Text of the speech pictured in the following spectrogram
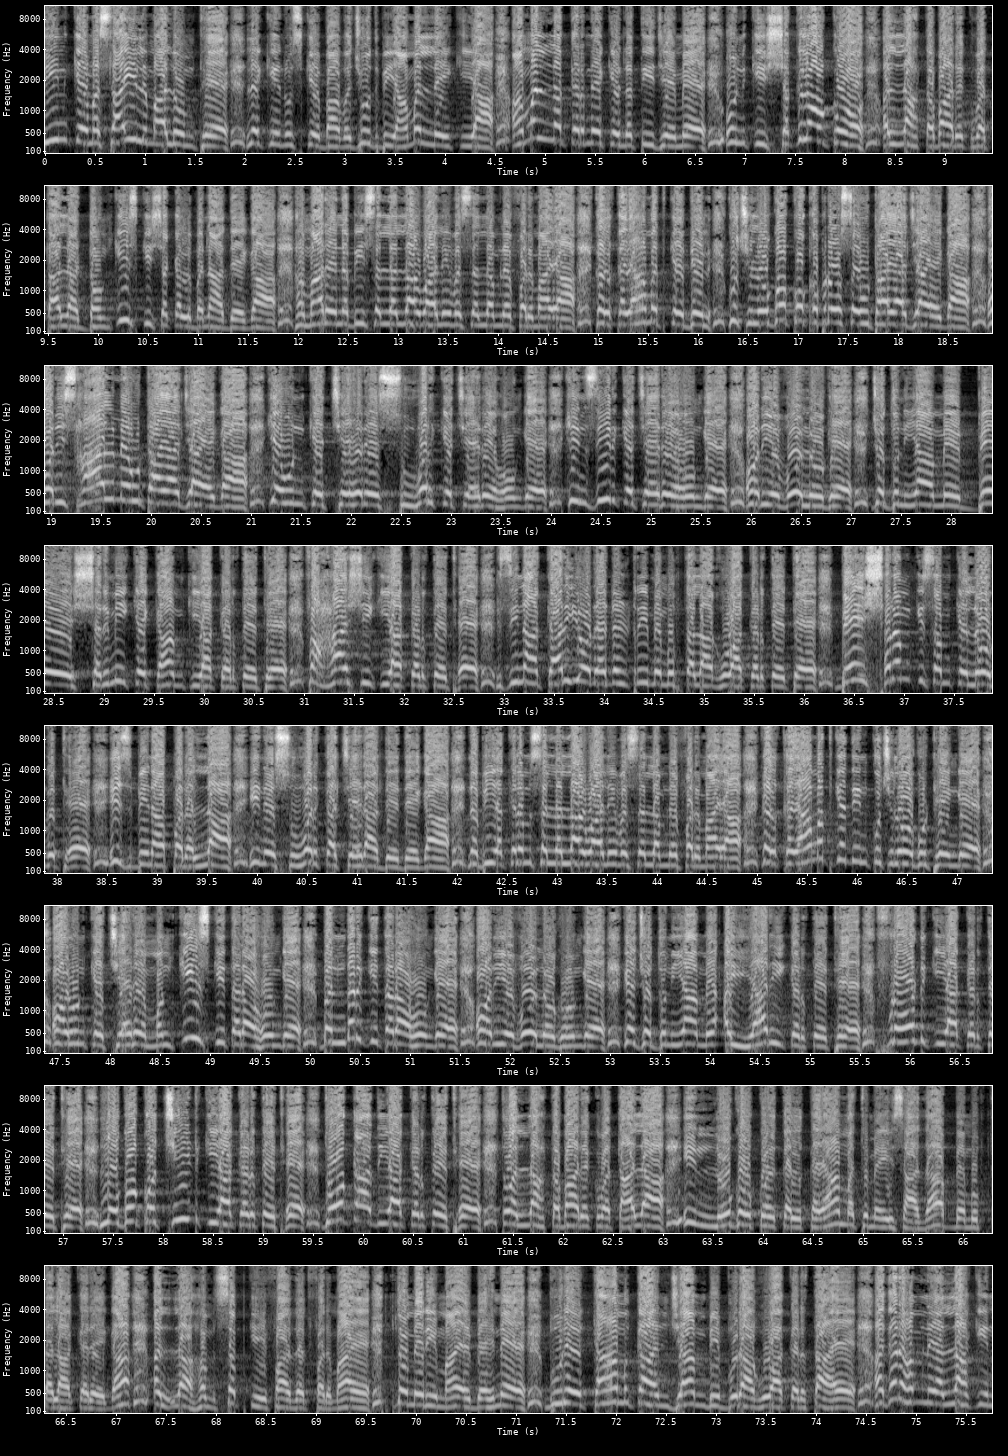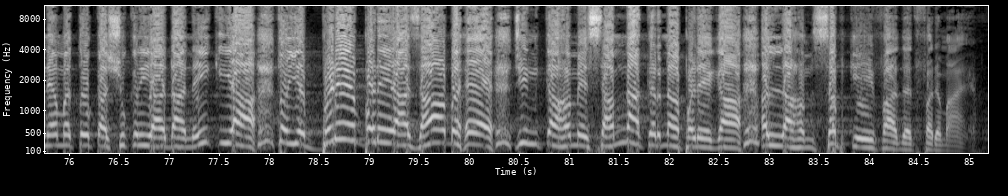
دین کے مسائل معلوم تھے، لیکن اس کے باوجود بھی عمل نہیں کیا۔ عمل نہ کرنے کے نتیجے میں ان کی شکلوں کو اللہ تبارک و تعالی ڈونکیز کی شکل بنا دے گا۔ ہمارے نبی صلی اللہ علیہ وسلم نے فرمایا کل قیامت کے دن کچھ لوگوں کو قبروں سے اٹھایا جائے گا اور اس حال میں اٹھایا جائے گا کہ ان کے چہرے سور کے چہرے ہوں گے، خنزیر کے چہرے ہوں گے۔ اور یہ وہ لوگ ہیں جو دنیا میں بے شرمی کے کام کیا کرتے تھے، فحاشی کیا کرتے تھے زناکاری اور ایڈلٹری میں مبتلا ہوا کرتے تھے۔ بے شرم قسم کے لوگ تھے۔ اس بنا پر اللہ انہیں سور کا چہرہ دے دے گا۔ نبی اکرم صلی اللہ علیہ وسلم نے فرمایا کل قیامت کے دن کچھ لوگ اٹھیں گے اور ان کے چہرے منکیز کی طرح ہوں گے، بندر کی طرح ہوں گے اور یہ وہ لوگ ہوں گے کہ جو دنیا میں ایاری کرتے تھے، فراڈ کیا کرتے تھے، لوگوں کو چیٹ کیا کرتے تھے، دھوکہ دیا کرتے تھے۔ تو اللہ تبارک و تعالی ان لوگوں کو کل قیامت میں اس عذاب میں مبتلا کرے گا۔ اللہ ہم سب کی حفاظت فرمائے۔ تو میری مائیں بہنیں، برے کام کا انجام بھی برا ہوا کرتا ہے۔ اگر ہم نے اللہ کی نعمتوں کا شکریہ ادا نہیں کیا، تو یہ بڑے بڑے عذاب ہے جن کا ہمیں سامنا کرنا پڑے گا۔ اللہ ہم سب کی حفاظت فرمائے۔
